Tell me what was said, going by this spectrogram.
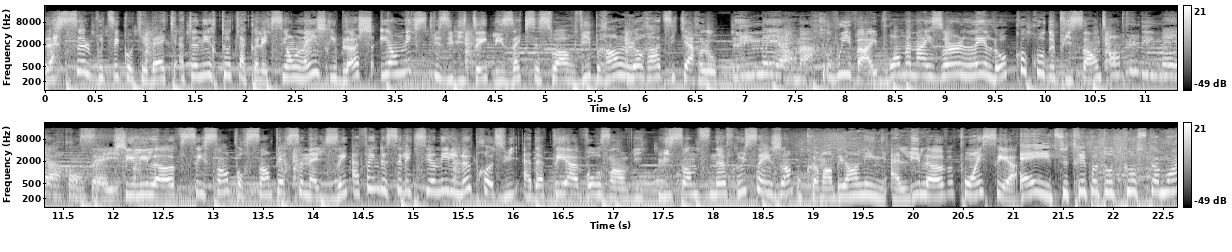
La seule boutique au Québec à tenir toute la collection lingerie blush et en exclusivité les accessoires vibrants Laura Di Carlo. Les meilleures marques WeVibe, Womanizer, Lelo, Coco de Puissante, en plus des meilleurs conseils. Chez Les Love, c'est 100% personnalisé afin de sélectionner le produit adapté à vos envies. 819 rue Saint-Jean ou commandez en ligne à lilove.ca. Hey, tu tripes auto de course comme moi?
